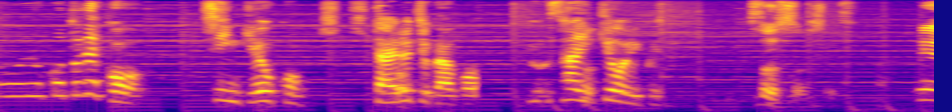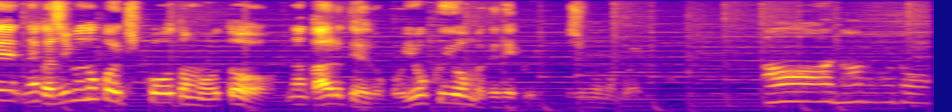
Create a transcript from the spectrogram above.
そういうことで、こう、神経をこう、鍛えるっていうか、こう、再教育。そうそうそうそう。で、なんか自分の声聞こうと思うと、なんかある程度こう抑揚も出てくる。自分の声。ああ、なるほど。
